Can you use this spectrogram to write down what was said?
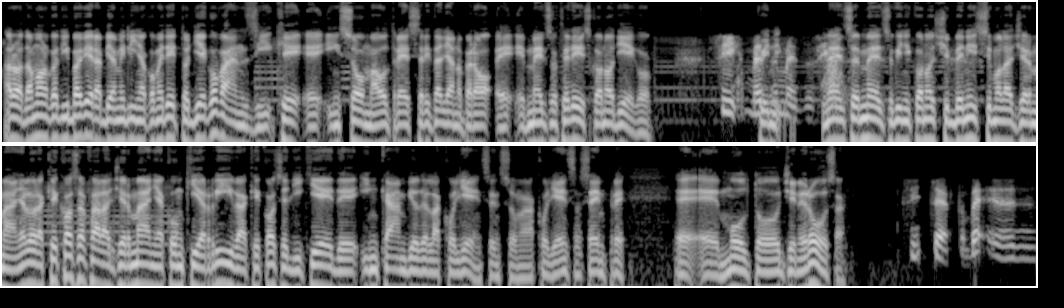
Allora, da Monaco di Baviera abbiamo in linea, come detto, Diego Vanzi, che eh, insomma, oltre ad essere italiano, però è, è mezzo tedesco, no Diego? Sì, mezzo quindi, e mezzo. Sì. Mezzo e mezzo, quindi conosci benissimo la Germania. Allora, che cosa fa la Germania con chi arriva? Che cosa gli chiede in cambio dell'accoglienza? Insomma, l'accoglienza sempre eh, è molto generosa. Sì, certo. Beh, eh,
